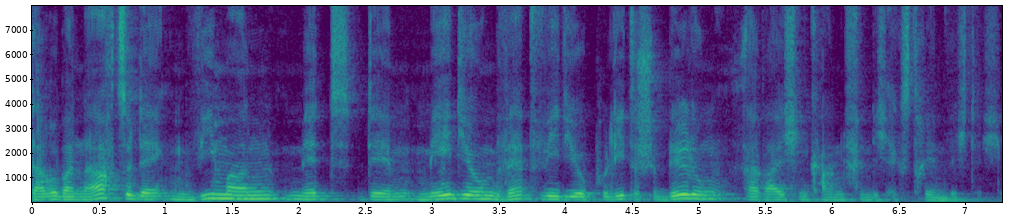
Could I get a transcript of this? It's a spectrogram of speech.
darüber nachzudenken, wie man mit dem Medium Webvideo politische Bildung erreichen kann, finde ich extrem wichtig.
